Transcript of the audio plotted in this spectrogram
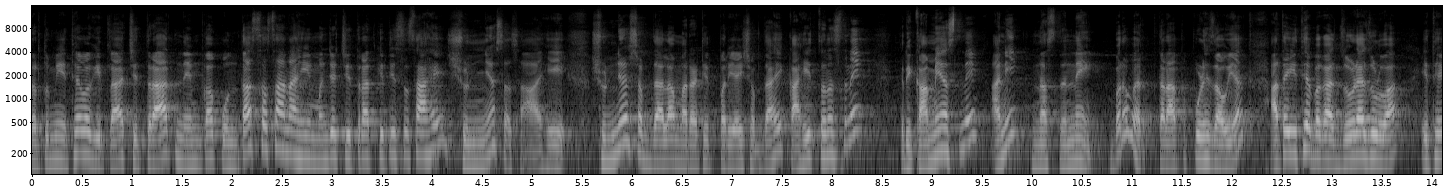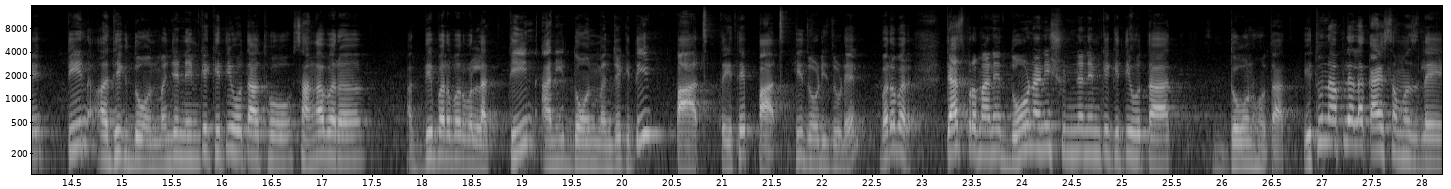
तर तुम्ही इथे बघितला चित्रात नेमका कोणताच ससा नाही? म्हणजे चित्रात किती ससा आहे? शून्य ससा आहे. शून्य शब्दाला मराठीत पर्यायी शब्द आहे काहीच नसणे रिकामे असणे आणि नसणे. बरोबर? तर आपण पुढे जाऊयात. आता इथे बघा जोड्या जुळवा. इथे तीन अधिक दोन म्हणजे नेमके किती होतात हो? सांगा बरं. अगदी बरोबर बोलला तीन आणि दोन म्हणजे किती? पाच. तर इथे पाच ही जोडी जुडेल बरोबर? त्याचप्रमाणे दोन आणि शून्य नेमके किती होतात? दोन होतात. इथून आपल्याला काय समजले?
